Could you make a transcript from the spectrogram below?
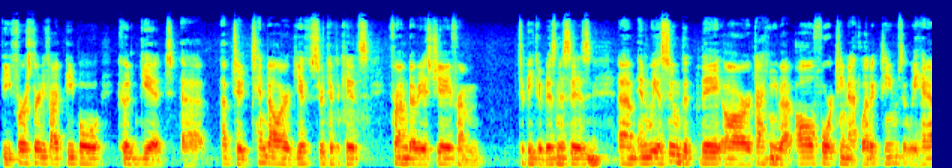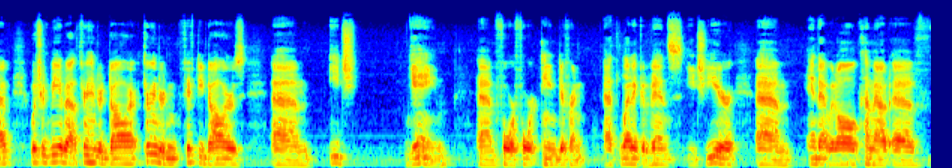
the first 35 people could get uh, up to $10 gift certificates from WSGA from Topeka businesses, um, and we assume that they are talking about all 14 athletic teams that we have, which would be about $300, $350 um, each game um, for 14 different athletic events each year, um, and that would all come out of,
